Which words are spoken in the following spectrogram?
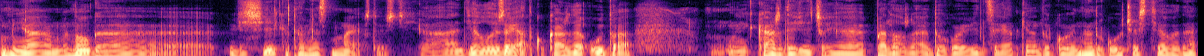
у меня много вещей, которыми я занимаюсь. То есть я делаю зарядку каждое утро, и каждый вечер я продолжаю другой вид зарядки на другую, на другую часть тела, да.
